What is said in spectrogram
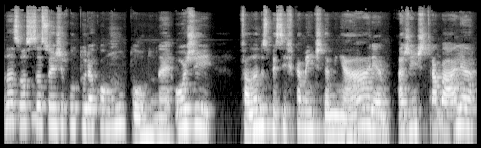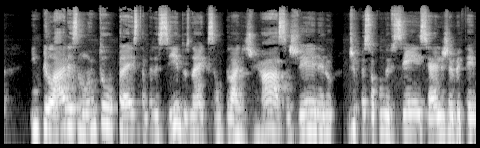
nas nossas ações de cultura como um todo, né? Hoje falando especificamente da minha área, a gente trabalha em pilares muito pré-estabelecidos, né, que são pilares de raça, gênero, de pessoa com deficiência, LGBT+,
